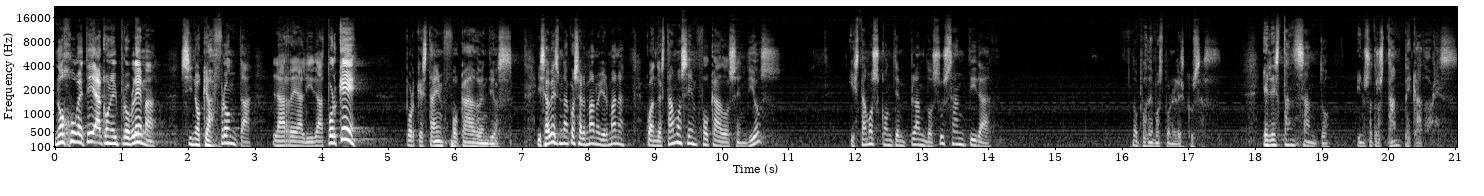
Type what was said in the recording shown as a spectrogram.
No juguetea con el problema sino que afronta la realidad. ¿Por qué? Porque está enfocado en Dios. Y sabes una cosa, hermano y hermana, cuando estamos enfocados en Dios y estamos contemplando su santidad, no podemos poner excusas. Él es tan santo y nosotros tan pecadores.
